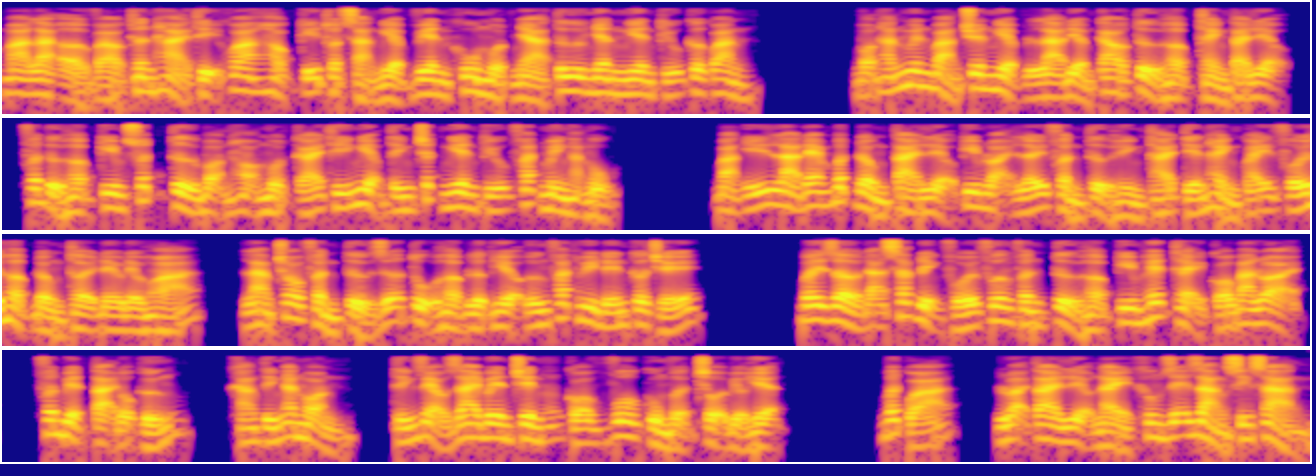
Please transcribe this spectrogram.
mà là ở vào thân hải thị khoa học kỹ thuật sản nghiệp viên khu một nhà tư nhân nghiên cứu cơ quan. Bọn hắn nguyên bản chuyên nghiệp là điểm cao tử hợp thành tài liệu, phân tử hợp kim xuất từ bọn họ một cái thí nghiệm tính chất nghiên cứu phát minh hạng mục. Bản ý là đem bất đồng tài liệu kim loại lấy phần tử hình thái tiến hành quấy phối hợp đồng thời đều đều hóa, làm cho phần tử giữa tụ hợp lực hiệu ứng phát huy đến cơ chế bây giờ đã xác định phối phương phân tử hợp kim hết thể có ba loại, phân biệt tại độ cứng, kháng tính ăn mòn, tính dẻo dai bên trên có vô cùng vượt trội biểu hiện. Bất quá, loại tài liệu này không dễ dàng sinh sản,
